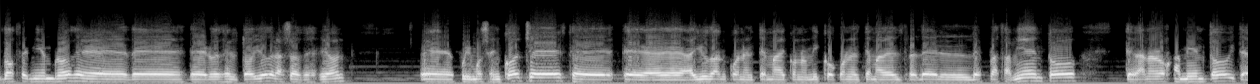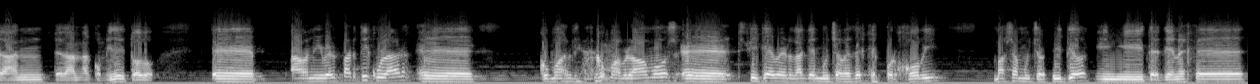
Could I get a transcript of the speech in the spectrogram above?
12 miembros de, Héroes del Toyo, de la asociación. Eh, fuimos en coches, te, ayudan con el tema económico, con el tema del, desplazamiento, te dan alojamiento y te dan, te dan la comida y todo. Eh, a nivel particular, eh, como, como hablábamos, sí que es verdad que muchas veces que es por hobby, vas a muchos sitios y te tienes que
